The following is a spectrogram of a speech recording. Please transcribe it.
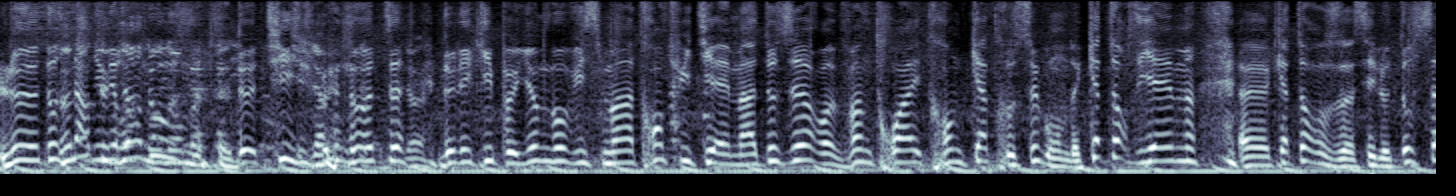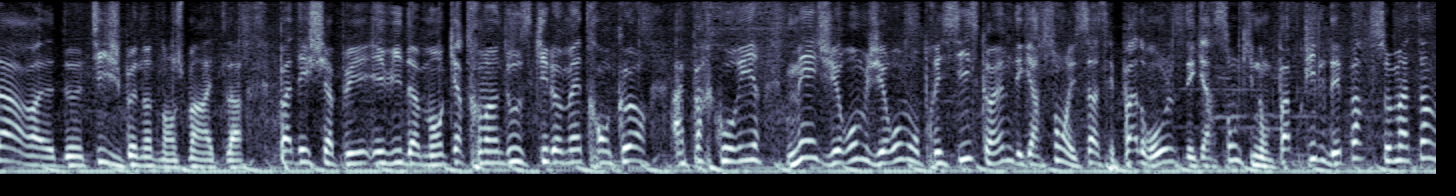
Le Dossard Non, non, numéro bien, non, 12 non, mais- de Tige bien. de l'équipe Jumbo Visma, 38e à 2h23 et 34 secondes. 14e, euh, 14, c'est le Dossard de Tige Benoît. Non, je m'arrête là. Pas d'échappée, évidemment. 92 km encore à parcourir. Mais Jérôme, Jérôme, on précise quand même des garçons, et ça, c'est pas drôle, des garçons qui n'ont pas pris le départ ce matin.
